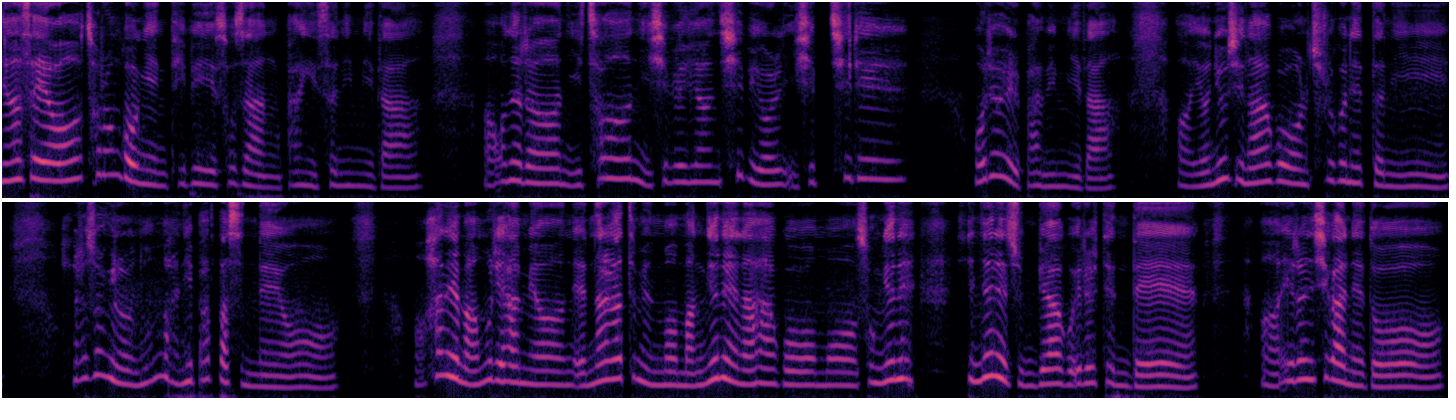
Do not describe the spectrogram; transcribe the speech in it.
안녕하세요. 초롱공인TV 소장 방희선입니다. 어, 오늘은 2021년 12월 27일 월요일 밤입니다. 어, 연휴 지나고 오늘 출근했더니 하루 종일 너무 많이 바빴었네요. 어, 한해 마무리하면 옛날 같으면 뭐 막년회나 하고 뭐 송년회, 신년회 준비하고 이럴 텐데 어, 이런 시간에도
